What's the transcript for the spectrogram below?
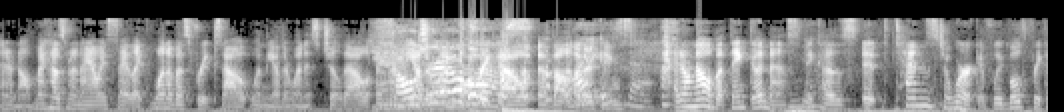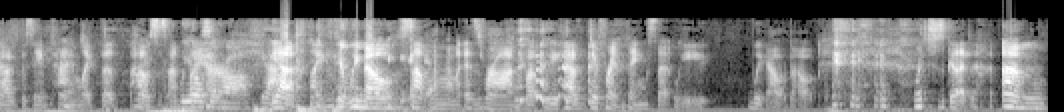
I don't know. My husband and I always say like one of us freaks out when the other one is chilled out, and then So the other true. one will freak out about other things. I don't know, but thank goodness because it tends to work. If we both freak out at the same time, like the house is on Wheels fire. are off. Yeah. like we know something is wrong, but we have different things that we wig out about, which is good. Um,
